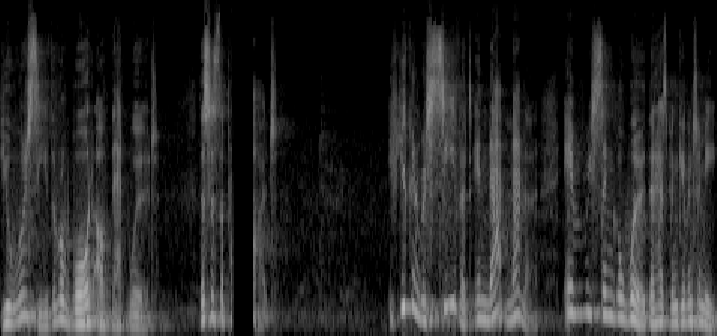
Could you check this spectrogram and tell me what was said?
you will receive the reward of that word. This is the God. If you can receive it in that manner, every single word that has been given to me,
